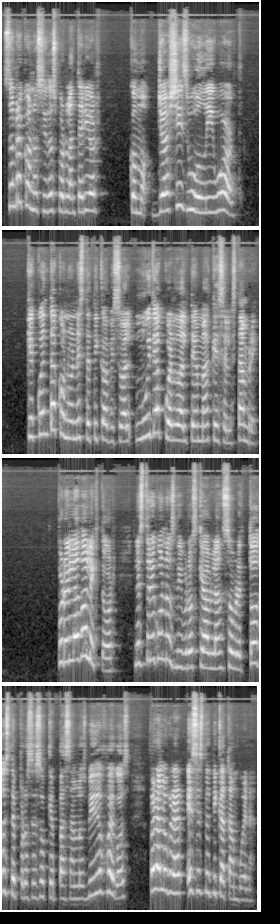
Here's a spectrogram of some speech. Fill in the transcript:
son reconocidos por lo anterior, como Yoshi's Woolly World, que cuenta con una estética visual muy de acuerdo al tema que es el estambre. Por el lado lector, les traigo unos libros que hablan sobre todo este proceso que pasan los videojuegos para lograr esa estética tan buena.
